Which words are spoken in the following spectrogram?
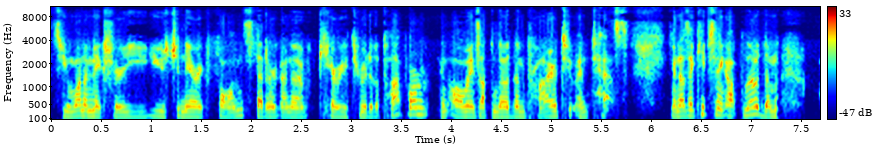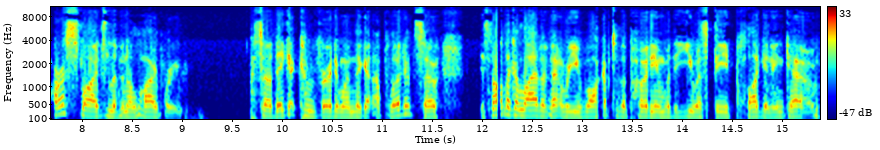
so you want to make sure you use generic fonts that are going to carry through to the platform and always upload them prior to and test. And as I keep saying upload them, our slides live in a library. So they get converted when they get uploaded. So it's not like a live event where you walk up to the podium with a USB plug-in and go.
